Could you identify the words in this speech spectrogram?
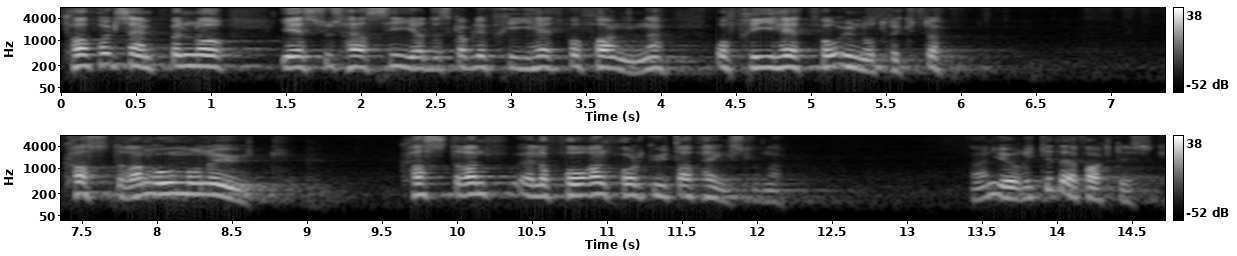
Ta f.eks. når Jesus her sier det skal bli frihet for fangene og frihet for undertrykte. Kaster han romerne ut? Kaster han, eller får han folk ut av fengslene? Nei, han gjør ikke det, faktisk.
